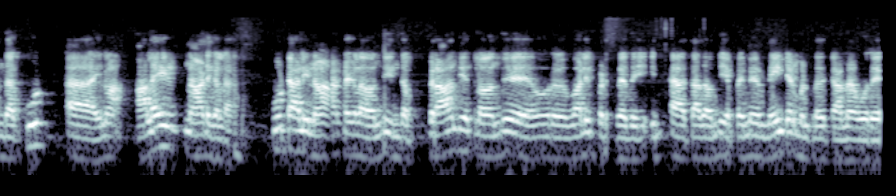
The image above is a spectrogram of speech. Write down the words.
அந்த கூட் அலை நாடுகளை கூட்டாளி நாடுகளை வந்து இந்த பிராந்தியத்துல வந்து ஒரு வலுப்படுத்துறது அதை வந்து எப்பயுமே மெயின்டைன் பண்றதுக்கான ஒரு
